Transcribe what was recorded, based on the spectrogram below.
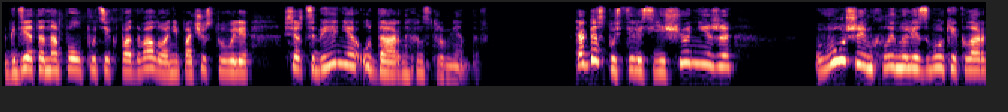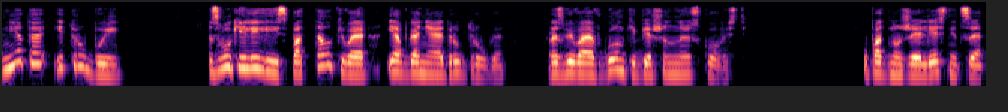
Где-то на полпути к подвалу они почувствовали сердцебиение ударных инструментов. Когда спустились еще ниже, в уши им хлынули звуки кларнета и трубы. Звуки лились, подталкивая и обгоняя друг друга, разбивая в гонке бешеную скорость. У подножия лестницы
